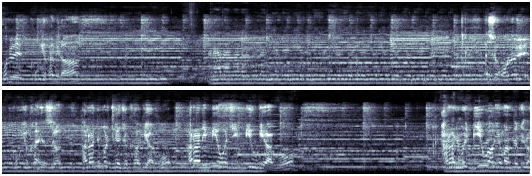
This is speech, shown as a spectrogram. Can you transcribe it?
혼을 공격합니다. 그래서 혼을 공격하여서 하나님을 대적하게 하고 하나님 미워지 미우게 하고 하나님을 미워하게 만듭니다.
